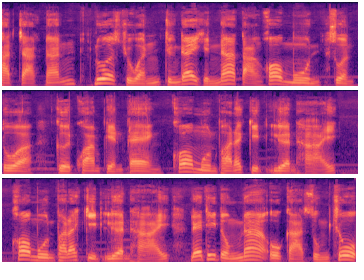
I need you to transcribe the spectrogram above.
ถัดจากนั้นลั่วฉวนจึงได้เห็นหน้าต่างข้อมูล ส่วนตัวเกิดความเปลี่ยนแปลง ข้อมูลภารกิจเลือนหาย ข้อมูลภารกิจเลือนหาย และที่ตรงหน้าโอกาสสุ่มโชค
